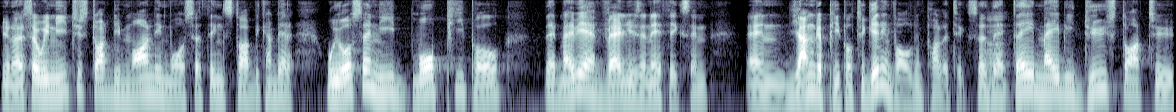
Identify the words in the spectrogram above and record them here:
You know, so we need to start demanding more so things start become better. We also need more people that maybe have values and ethics and and younger people to get involved in politics so mm. that they maybe do start to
